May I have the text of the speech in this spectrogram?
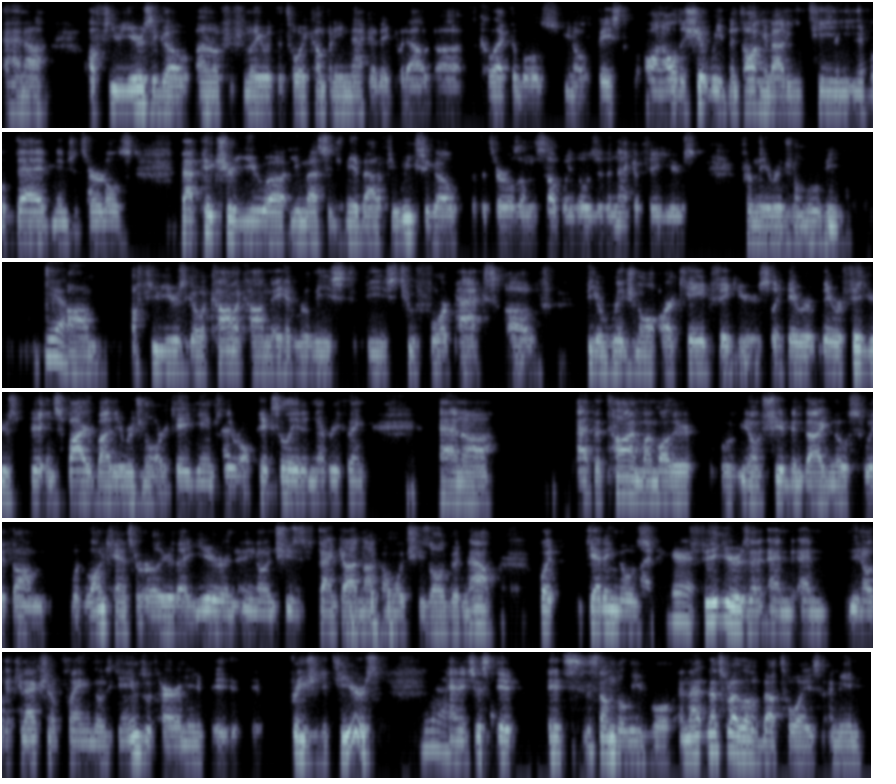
And uh, a few years ago, I don't know if you're familiar with the toy company NECA, they put out uh, collectibles, you know, based on all the shit we've been talking about, E.T., Evil Dead, Ninja Turtles. That picture you uh, you messaged me about a few weeks ago with the turtles on the subway, those are the NECA figures from the original movie yeah. um, a few years ago at Comic Con, they had released these two four packs of the original arcade figures. Like they were they were figures inspired by the original arcade games. They were all pixelated and everything. And uh, at the time, my mother, you know, she had been diagnosed with um with lung cancer earlier that year, and you know, and she's thank God, knock on wood, she's all good now. But getting those figures and and and you know the connection of playing those games with her, I mean, it, it brings you to tears Yeah. and it's just it it's just unbelievable and that that's what i love about toys i mean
